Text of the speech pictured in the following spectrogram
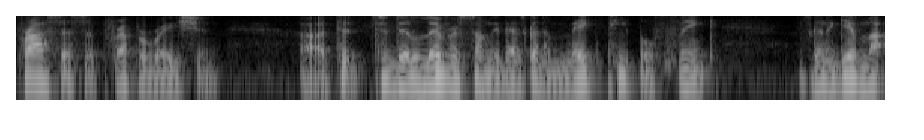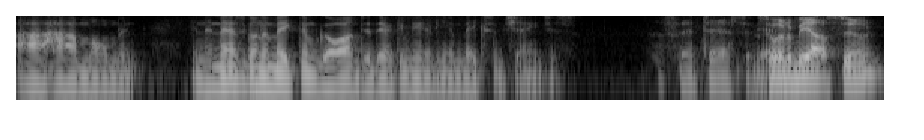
process of preparation uh, to, to deliver something that's going to make people think. It's going to give them an aha moment. And then that's going to make them go out into their community and make some changes. That's fantastic. So it'll be out soon.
